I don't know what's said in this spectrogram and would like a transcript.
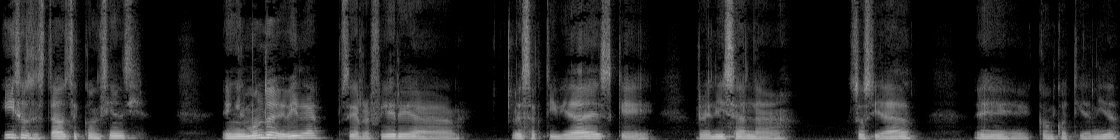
y sus estados de conciencia. En el mundo de vida se refiere a las actividades que realiza la sociedad eh, con cotidianidad,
